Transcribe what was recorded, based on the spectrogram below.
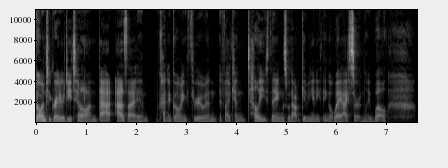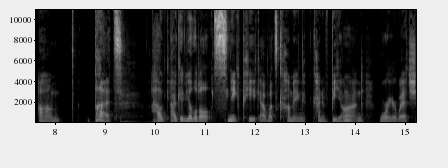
go into greater detail on that as I am kind of going through. And if I can tell you things without giving anything away, I certainly will. Um, but I'll, I'll give you a little sneak peek at what's coming kind of beyond Warrior Witch.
